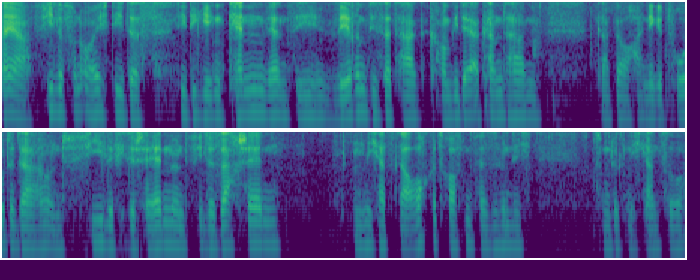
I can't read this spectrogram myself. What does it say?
naja, viele von euch, die, das, die die Gegend kennen, werden sie während dieser Tage kaum wiedererkannt haben. Es gab ja auch einige Tote da und viele, viele Schäden und viele Sachschäden. Und mich hat es da auch getroffen persönlich. Zum Glück nicht ganz so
